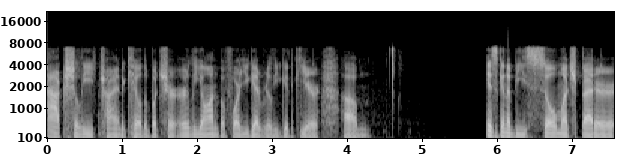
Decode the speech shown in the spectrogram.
actually trying to kill the butcher early on before you get really good gear. Um, it's going to be so much better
